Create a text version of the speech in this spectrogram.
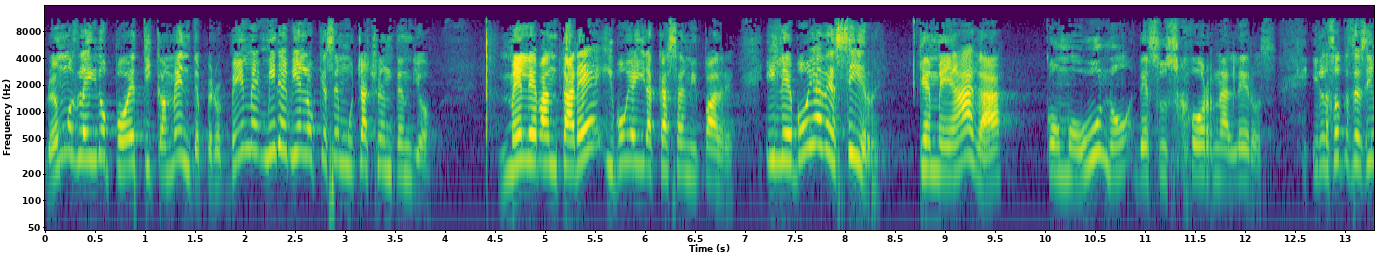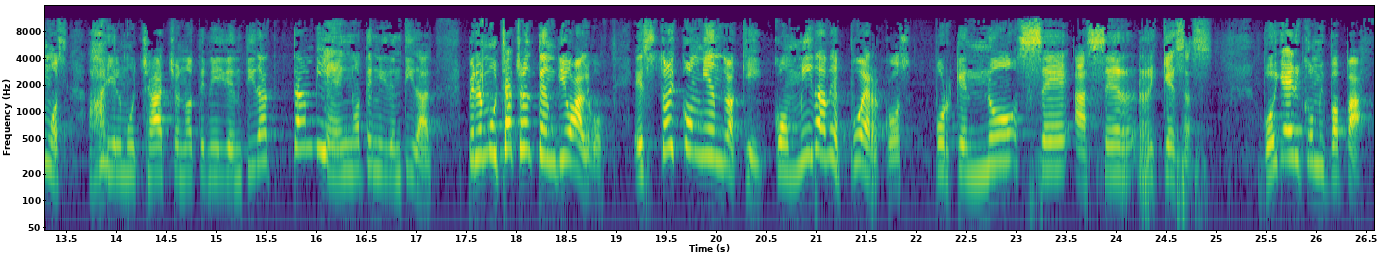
Lo hemos leído poéticamente, pero mire bien lo que ese muchacho entendió. Me levantaré y voy a ir a casa de mi padre. Y le voy a decir que me haga como uno de sus jornaleros. Y nosotros decimos, ay, el muchacho no tiene identidad. También no tiene identidad. Pero el muchacho entendió algo. Estoy comiendo aquí comida de puercos porque no sé hacer riquezas. Voy a ir con mi papá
